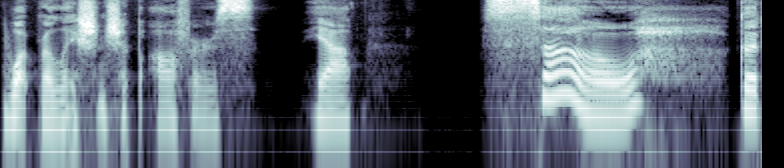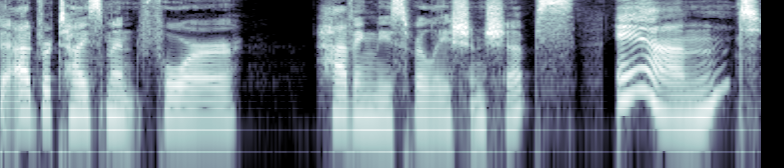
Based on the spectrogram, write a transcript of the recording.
what relationship offers. Yeah. So, good advertisement for having these relationships. And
